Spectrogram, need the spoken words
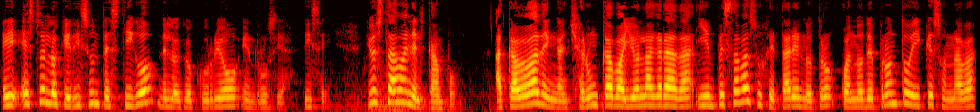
eh, esto es lo que dice un testigo de lo que ocurrió en Rusia. Dice, yo estaba en el campo, acababa de enganchar un caballo a la grada y empezaba a sujetar el otro cuando de pronto oí que sonaba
